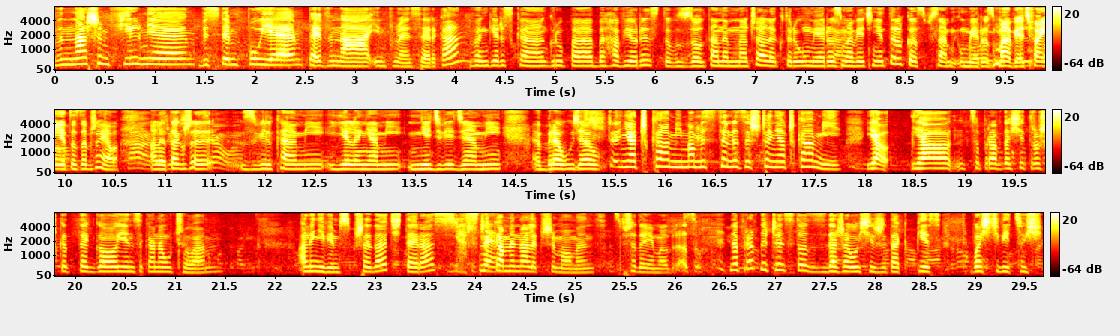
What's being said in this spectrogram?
W naszym filmie występuje pewna influencerka. Węgierska grupa behawiorystów z Zoltanem na czele, który umie rozmawiać nie tylko z psami, umie rozmawiać, fajnie to zabrzmiało, Tak, ale także z wilkami, jeleniami, niedźwiedziami. Brał udział Szczeniaczkami, mamy scenę ze szczeniaczkami. Ja, ja co prawda się troszkę tego języka nauczyłam, ale nie wiem, sprzedać teraz? Czy Jasne. czekamy na lepszy moment? sprzedajemy od razu. Naprawdę często zdarzało się, że tak pies właściwie coś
